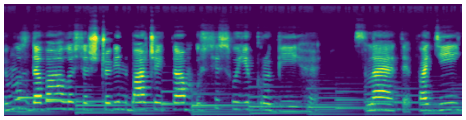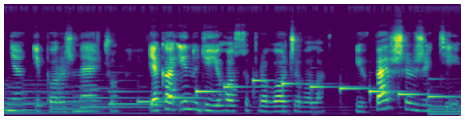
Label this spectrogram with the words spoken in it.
Йому здавалося, що він бачить там усі свої пробіги, злети, падіння і порожнечу, яка іноді його супроводжувала, і вперше в житті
